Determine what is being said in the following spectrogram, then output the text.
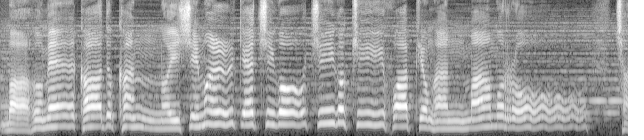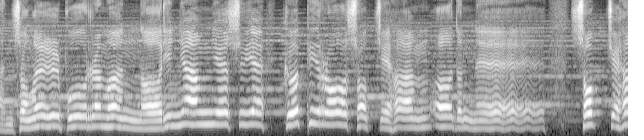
마음에 가득한 의심을 깨치고 지극히 화평한 마음으로 찬송을 부르면 어린 양 예수의 그 피로 속죄함 얻었네. 속죄함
